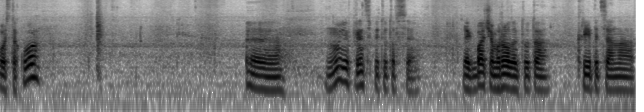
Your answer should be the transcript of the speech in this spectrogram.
ось тако. Е, Ну і в принципі тут все. Як бачимо, ролик тут кріпиться на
